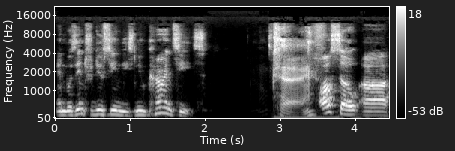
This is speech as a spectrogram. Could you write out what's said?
and was introducing these new currencies. Okay. Also, uh,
